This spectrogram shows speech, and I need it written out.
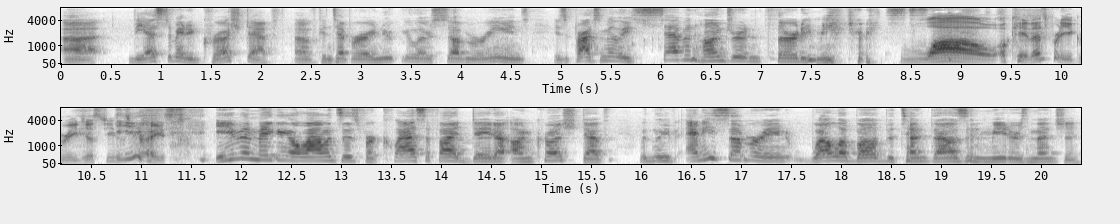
Uh, the estimated crush depth of contemporary nuclear submarines is approximately 730 meters. Wow. Okay, that's pretty egregious. Jesus. Christ. Even making allowances for classified data on crush depth would leave any submarine well above the 10,000 meters mentioned.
